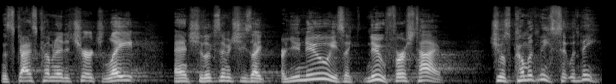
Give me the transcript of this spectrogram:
This guy's coming into church late, and she looks at him and she's like, Are you new? He's like, New, first time. She goes, Come with me, sit with me.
